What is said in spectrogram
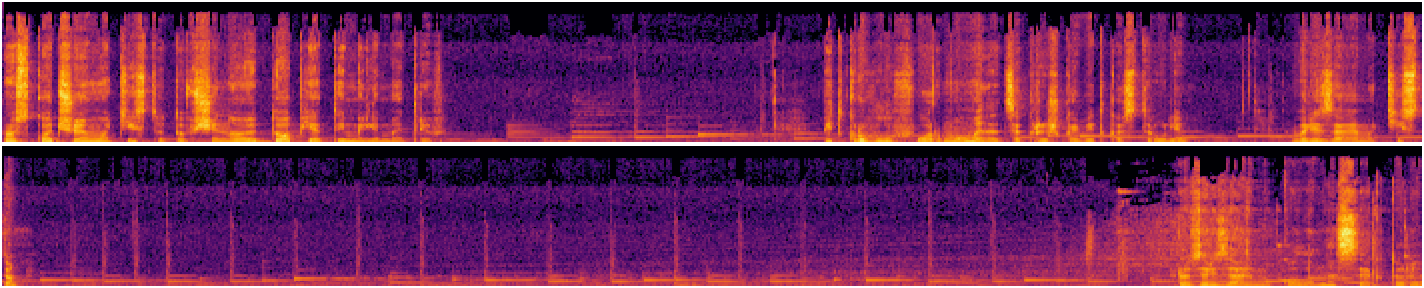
Розкочуємо тісто товщиною до 5 мм. Під круглу форму у мене це кришка від каструлі. Вирізаємо тісто. Розрізаємо коло на сектори.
